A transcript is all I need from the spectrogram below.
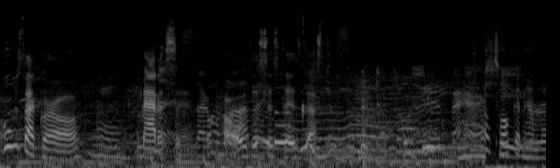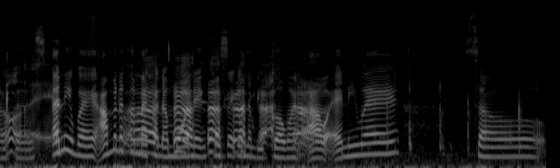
who's that girl? Madison. Her older sister is Destiny. Stop talking to him like this. Anyway, I'm gonna come back in the morning because they're gonna be going out anyway. So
